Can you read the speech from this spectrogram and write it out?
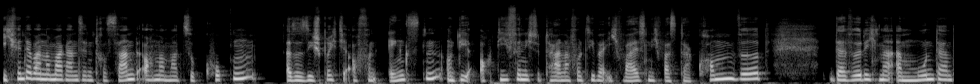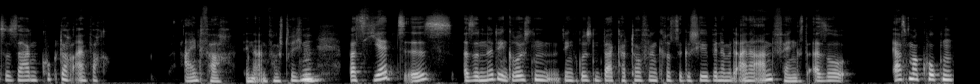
ich finde aber nochmal ganz interessant, auch nochmal zu gucken, also sie spricht ja auch von Ängsten und die, auch die finde ich total nachvollziehbar. Ich weiß nicht, was da kommen wird. Da würde ich mal ermuntern zu sagen, guck doch einfach einfach, in Anführungsstrichen. Mhm. Was jetzt ist, also ne, den größten, den größten Berg Kartoffeln kriegst du geschält, wenn du mit einer anfängst. Also erstmal gucken,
